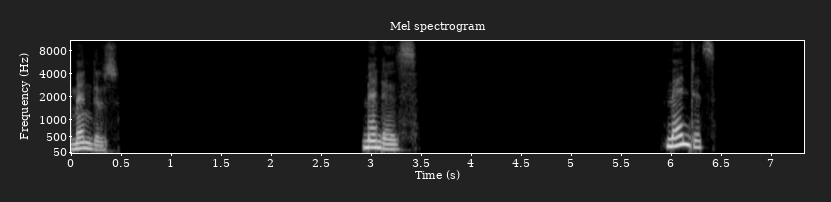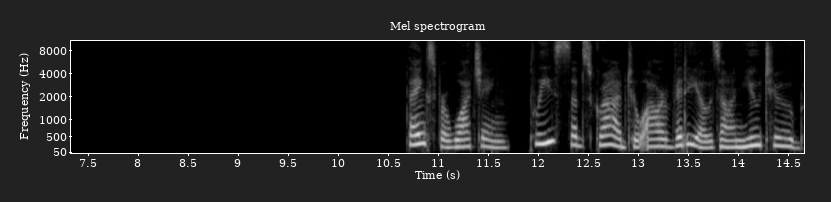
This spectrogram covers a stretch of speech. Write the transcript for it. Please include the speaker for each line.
Speaker 1: Mendes.
Speaker 2: Mendes.
Speaker 3: Mendes. Thanks for watching. Please subscribe to our videos on YouTube.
